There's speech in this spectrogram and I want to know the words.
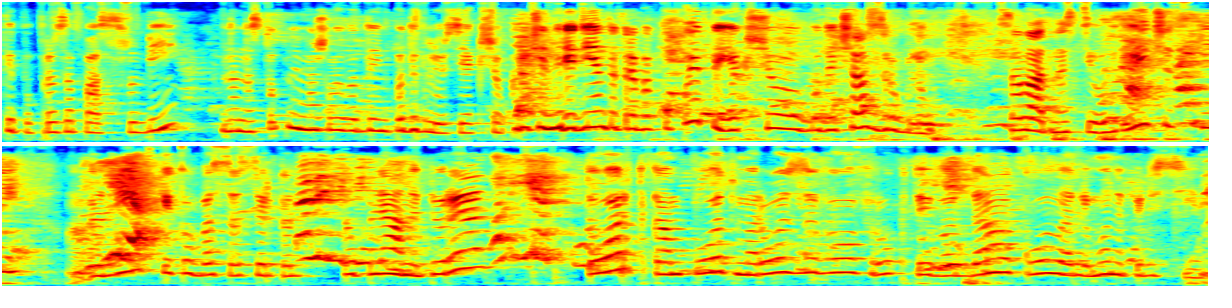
типу про запас собі. На наступний, можливо, день подивлюся, якщо. Коротше, інгредієнти треба купити, якщо буде час, зроблю. Салат на стіл греческий, оливки, ковбаса, сир, картопляне пюре, торт, компот, морозиво, фрукти, вода, кола, лимон, апельсин.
